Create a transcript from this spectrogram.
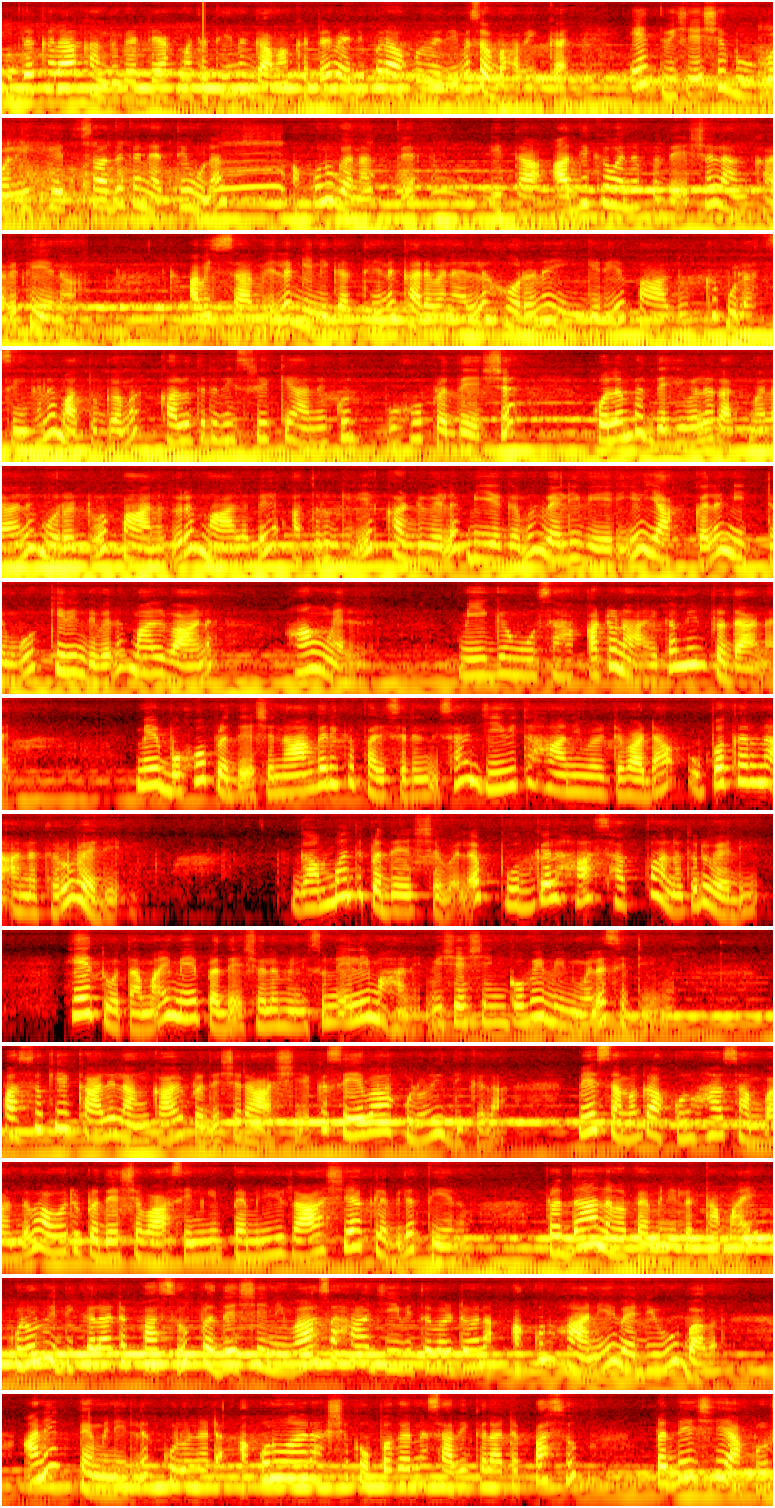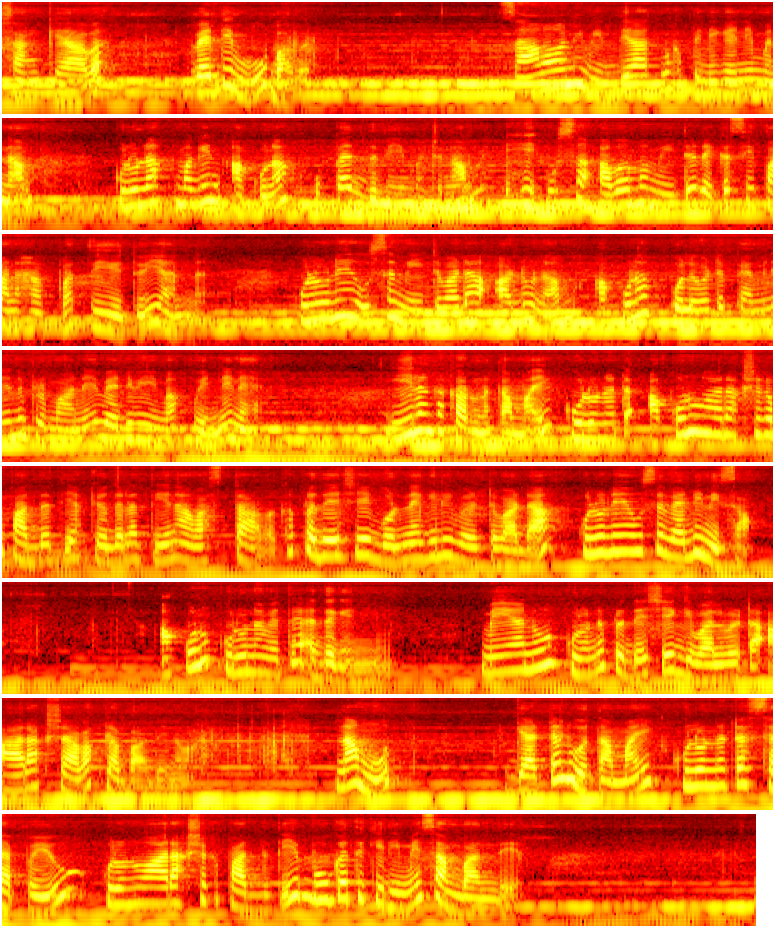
උදකලා කඳුගැටයක් මත තියෙන ගමකට වැඩිපුර අකුණු වැදීම ස්වභාවිකයි. ඒත් විශේෂ භූගෝලීය හේතු සාධක නැති වුණත් අකුණු ඝනත්වය ඉතා අධික වන ප්‍රදේශ ලංකාවේ තියෙනවා. අවිස්සාවේල ගිනිගත් වෙන කරවනැල්ල හොරණ ඉංගිරිය පාදුක්ක බුලත් සිංහල මතුගම කළුතර දිස්ත්‍රික්කයේ අනෙකුත් බොහෝ ප්‍රදේශ කොළඹ දෙහිවල රත්මලාන මුරටුව පානදුර මාලබේ අතුරුගිරිය කඩුවෙල බියගම වැලිවේරිය යක්කල නිට්ටඹුව කිරිඳිවල මල්වාන හංවැල්ල මීගමූ සහ කටුනායක මින් ප්‍රධානයි. මේ බොහෝ ප්‍රදේශ නාගරික පරිසර නිසා ජීවිත හානිවලට වඩා උපකරන අනතුරු වැඩි. ගම්බද ප්‍රදේශවල පුද්ගල හා සත්ව අනතුරු වැඩි. හේතුව තමයි මේ ප්‍රදේශවල මිනිසුන් එලි මහනේ විශේෂයෙන් ගොවි බිම්වල සිටීම. පසුගිය කාලේ ලංකාවේ ප්‍රදේශ රාශියක සේවා කුළුණු ඉදි කළා. මේ සමග අකුණු හා සම්බන්ධව අවරු ප්‍රදේශවාසීන්ගෙන් පැමිණි රාශියක් ලැබිලා තියෙනවා. ප්‍රධානම පැමිණිල්ල තමයි කුළුණු ඉදිකලට පසු ප්‍රදේශයේ නිවාස හා ජීවිතවලට වන අකුණු හානිය වැඩි වූ බව. අනෙක් පැමිණිල්ල කුළුණට අකුණු ආරක්ෂක උපකරණ සවිකලට පසු ප්‍රදේශයේ අකුණු සංඛ්‍යාව වැඩි වූ බව. සාමාන්‍ය විද්‍යාත්මක පිළිගැනීම නම් කුළුණක් මගින් අකුණක් උපැද්දවීමට නම් එහි උස අවම මීටර් එකසි පණහක්වත් විය යුතුයි යන්න. කුළුණේ උස මීට වඩා අඩු නම් අකුණක් පොළවට පැමිණෙන ප්‍රමාණය වැඩිවීමක් වෙන්නේ නැහැ. ඊළඟ කරුණ තමයි කුළුණට අකුණු ආරක්ෂක පද්ධතියක් යොදලා තියෙන අවස්ථාවක ප්‍රදේශයේ ගොඩනැගිලි වලට වඩා කුළුණේ උස වැඩි නිසා. අකුණු කුළුණ වෙත ඇද ගැනීම. මේ අනුව කුළුණ ප්‍රදේශයේ ගෙවල්වලට ආරක්ෂාවක් ලබා දෙනවා. නමුත් ගැටලුව තමයි කුළුණට සැපයූ කුළුණු ආරක්ෂක පද්ධතිය භූගත කිරීමේ සම්බන්ධය.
